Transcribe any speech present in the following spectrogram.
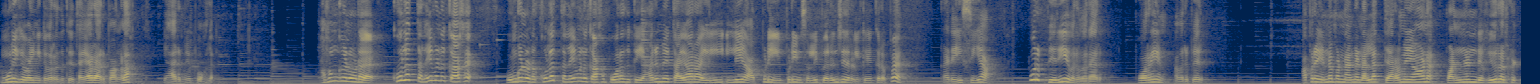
மூலிகை வாங்கிட்டு வர்றதுக்கு தயாராக இருப்பாங்களா? யாருமே போகலை. அவங்களோட குலத்தலைவனுக்காக உங்களோட குலத்தலைவனுக்காக போகிறதுக்கு யாருமே தயாராக இல் இல்லையா? அப்படி இப்படின்னு சொல்லி பெருஞ்சேரல் கேட்குறப்ப கடைசியாக ஒரு பெரியவர் வரார். பொறையன் அவர் பேர். அப்புறம் என்ன பண்ணாங்க? நல்ல திறமையான பன்னெண்டு வீரர்கள்.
